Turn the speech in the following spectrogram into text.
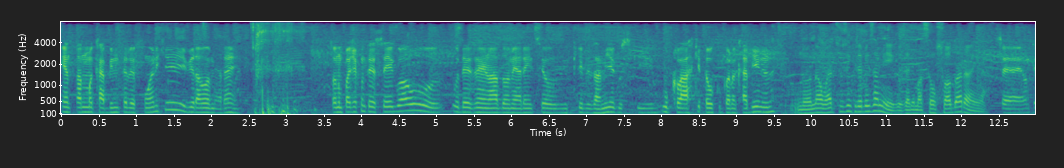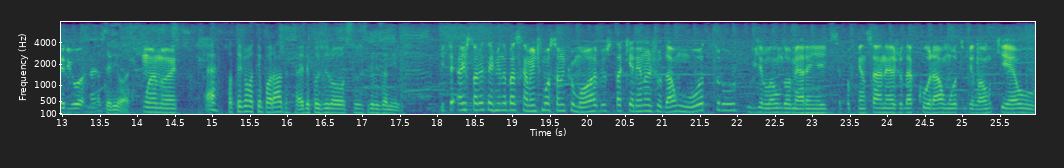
entrar numa cabine telefônica e virar o Homem-Aranha. Só não pode acontecer igual o, o desenho lá do Homem-Aranha e seus incríveis amigos, que o Clark tá ocupando a cabine, né? Não, não é dos seus incríveis amigos, é animação só do Aranha. Isso é anterior, né? Anterior. Um ano antes. É, só teve uma temporada, aí depois virou seus incríveis amigos. E a história termina basicamente mostrando que o Morbius tá querendo ajudar um outro vilão do Homem-Aranha aí, que você for pensar, né? Ajudar a curar um outro vilão, que é o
